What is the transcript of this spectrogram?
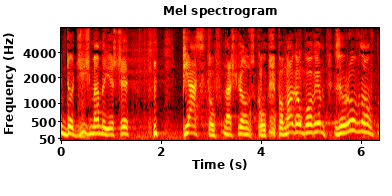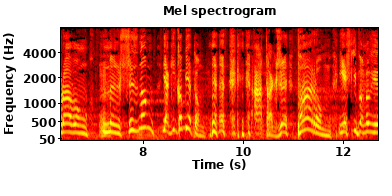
do dziś mamy jeszcze piastów na Śląsku. Pomagał bowiem z równą wprawą mężczyznom, jak i kobietom. A także parom, jeśli panowie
